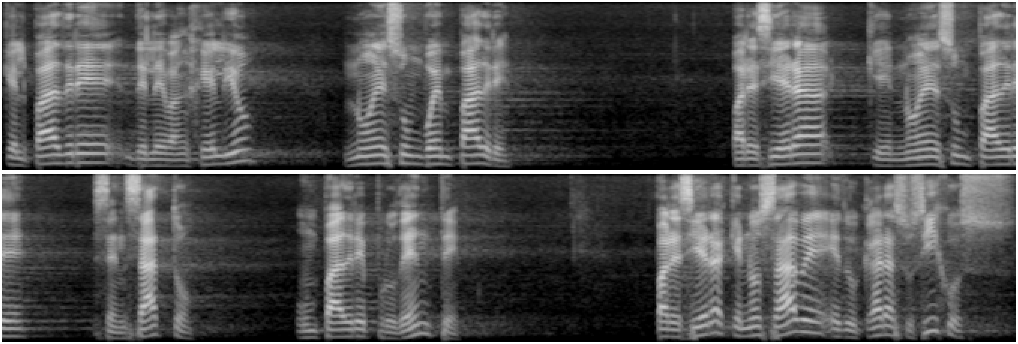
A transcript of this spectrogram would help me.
que el Padre del Evangelio no es un buen Padre. Pareciera que no es un Padre sensato, un Padre prudente. Pareciera que no sabe educar a sus hijos,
